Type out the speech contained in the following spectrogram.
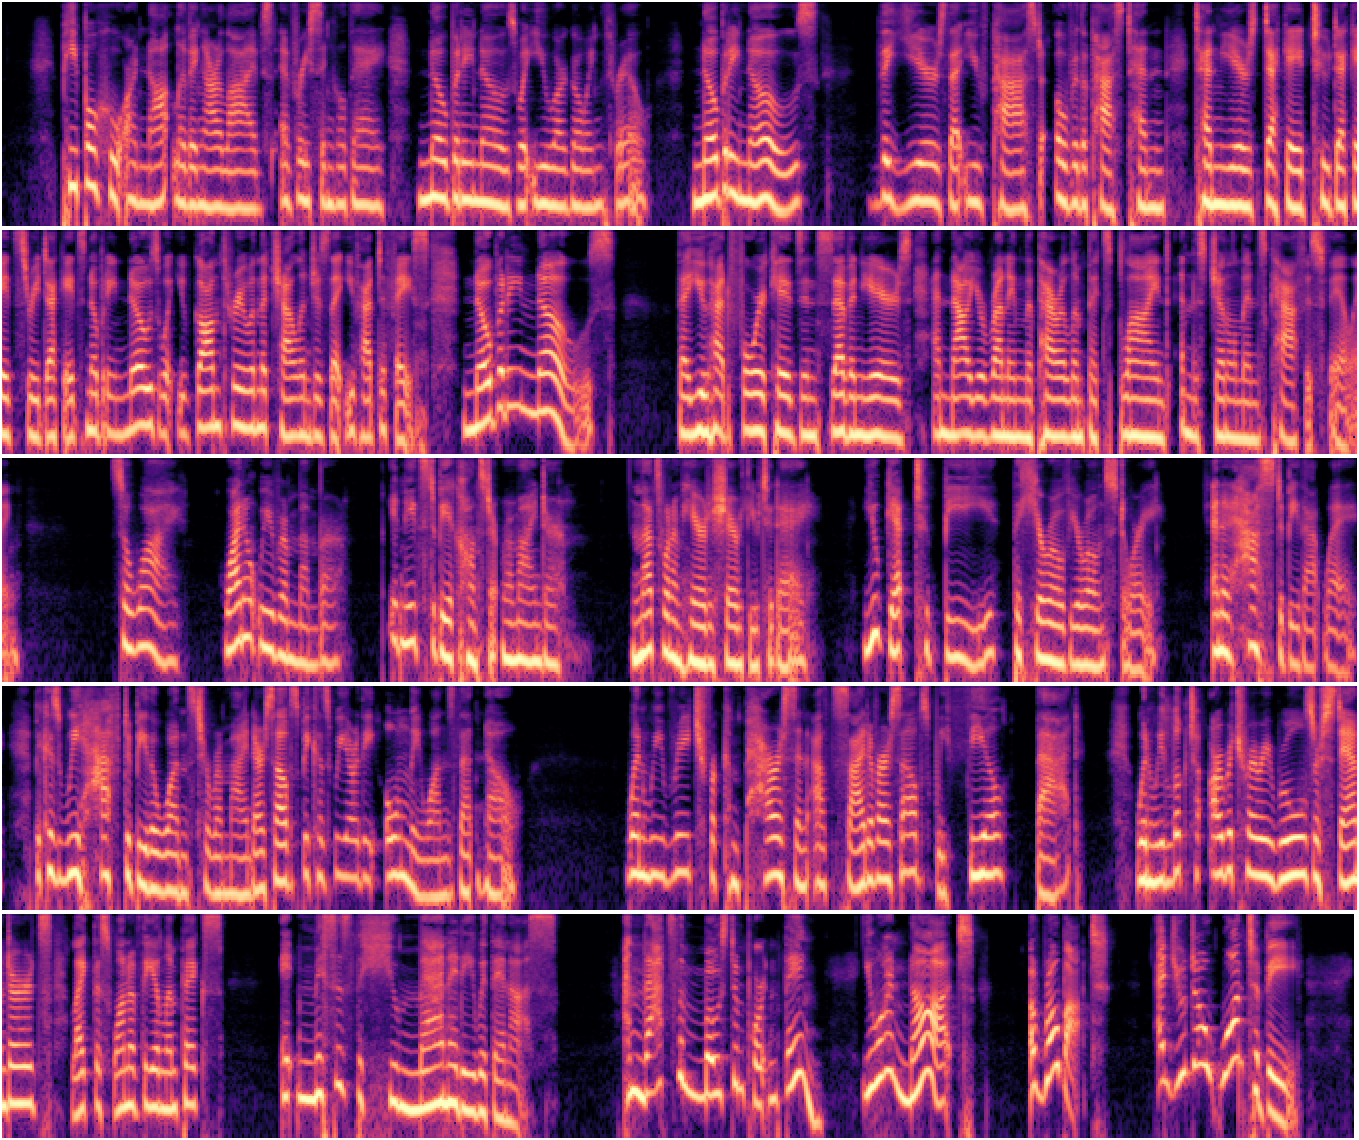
People who are not living our lives every single day. Nobody knows what you are going through. Nobody knows the years that you've passed over the past 10, 10 years, decade, two decades, three decades. Nobody knows what you've gone through and the challenges that you've had to face. Nobody knows that you had four kids in seven years and now you're running the Paralympics blind and this gentleman's calf is failing. So, why? Why don't we remember? It needs to be a constant reminder. And that's what I'm here to share with you today. You get to be the hero of your own story. And it has to be that way because we have to be the ones to remind ourselves because we are the only ones that know. When we reach for comparison outside of ourselves, we feel bad. When we look to arbitrary rules or standards, like this one of the Olympics, it misses the humanity within us. And that's the most important thing. You are not a robot, and you don't want to be.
